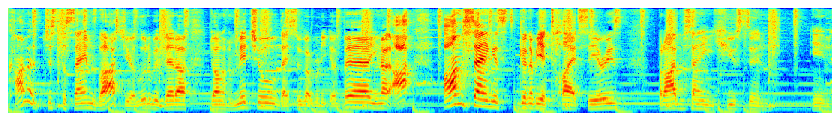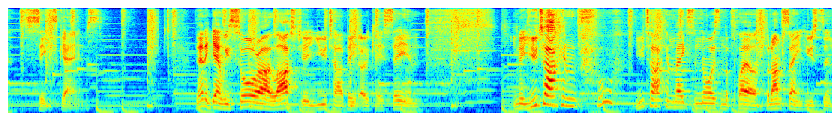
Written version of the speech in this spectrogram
kind of just the same as last year, a little bit better. Donovan Mitchell, they still got Rudy Gobert. You know, I, I'm saying it's going to be a tight series, but I'm saying Houston in six games. Then again, we saw uh, last year Utah beat OKC, and you know Utah can whew, Utah can make some noise in the playoffs, but I'm saying Houston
